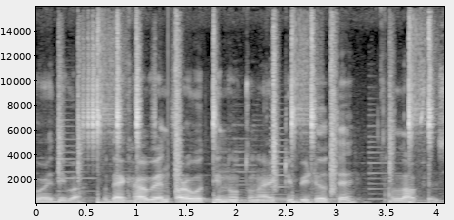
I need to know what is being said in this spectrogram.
করে দিবা। তো দেখা হবে পরবর্তী নতুন আরেকটি ভিডিওতে। আল্লাহ হাফেজ।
